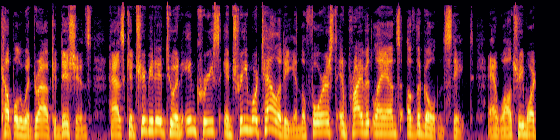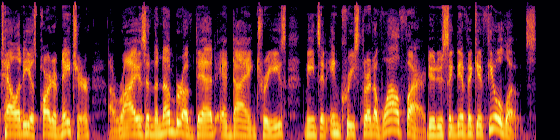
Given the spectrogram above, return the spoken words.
coupled with drought conditions, has contributed to an increase in tree mortality in the forest and private lands of the Golden State. And while tree mortality is part of nature, a rise in the number of dead and dying trees means an increased threat of wildfire due to significant fuel loads.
